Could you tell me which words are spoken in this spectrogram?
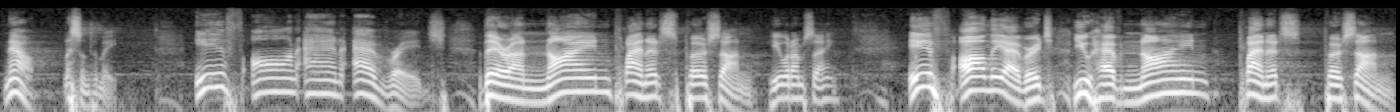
Now, listen to me if on an average there are nine planets per sun, hear what I'm saying? If on the average you have nine planets per sun,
